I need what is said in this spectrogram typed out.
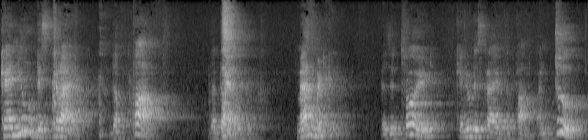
can you describe the path that the ball took? Mathematically. As I throw it, can you describe the path? And two,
